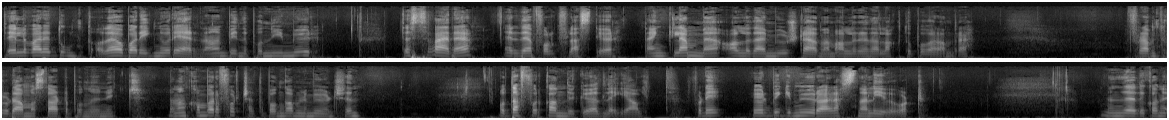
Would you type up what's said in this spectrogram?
Det vil være dumt av det å bare ignorere den og begynne på en ny mur. Dessverre er det det folk flest gjør. De glemmer alle de mursteinene de allerede har lagt oppå hverandre. For de tror de må starte på noe nytt. Men de kan bare fortsette på den gamle muren sin. Og derfor kan du ikke ødelegge alt. Fordi vi vil bygge murer resten av livet vårt. Men det, kan,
